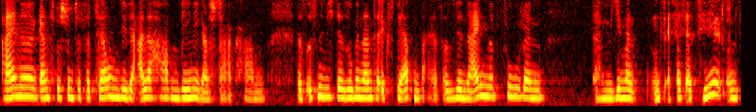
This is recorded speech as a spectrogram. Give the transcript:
eine ganz bestimmte Verzerrung, die wir alle haben, weniger stark haben. Das ist nämlich der sogenannte Expertenbias. Also wir neigen dazu, wenn ähm, jemand uns etwas erzählt und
